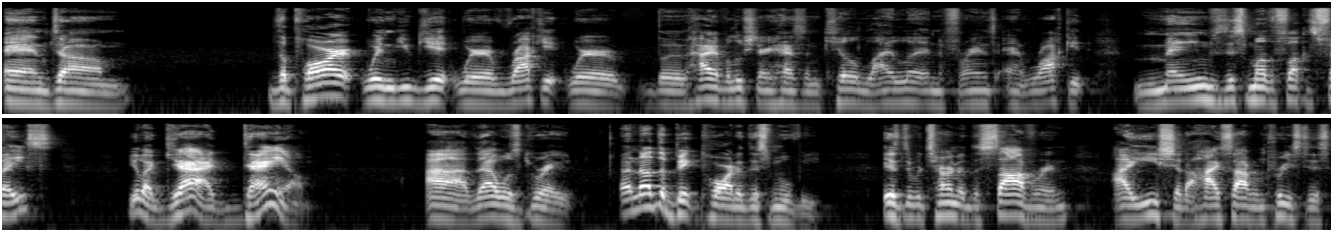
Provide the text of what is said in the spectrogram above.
And um, the part when you get where Rocket, where the High Evolutionary has him kill Lylla and the friends, and Rocket maims this motherfucker's face, you're like, God damn. Ah, that was great. Another big part of this movie is the return of the Sovereign, Ayesha, the High Sovereign Priestess,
